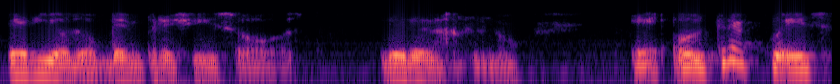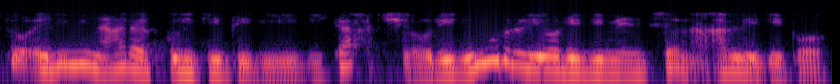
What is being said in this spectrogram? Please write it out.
periodo ben preciso dell'anno. E oltre a questo eliminare alcuni tipi di, di caccia o ridurli o ridimensionarli, tipo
